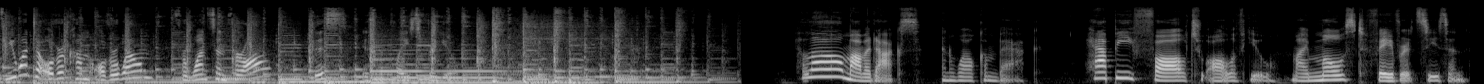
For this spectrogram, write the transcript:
If you want to overcome overwhelm for once and for all, this is the place for you. Hello, Mama Docs, and welcome back. Happy fall to all of you, my most favorite season.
